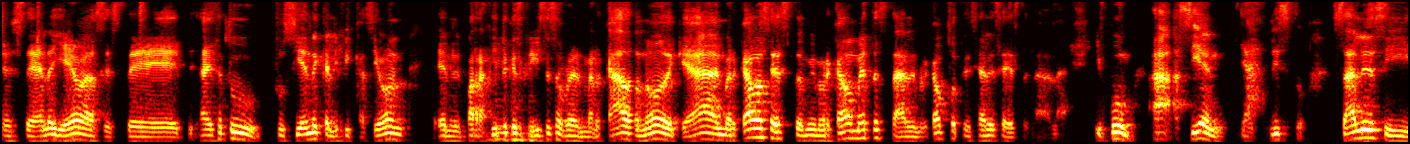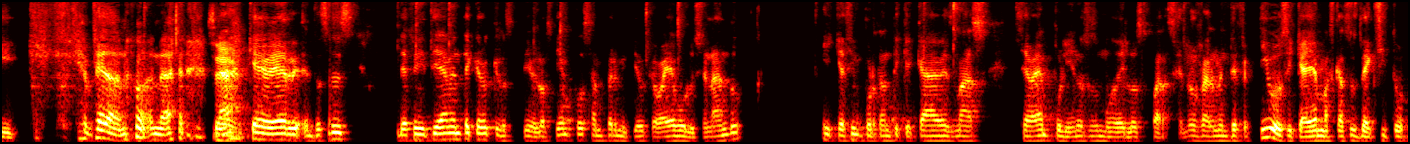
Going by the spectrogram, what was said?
este, ahí la llevas, este, ahí está tu, tu 100 de calificación en el parrafito que escribiste sobre el mercado, ¿no? De que, ah, el mercado es esto, mi mercado meta está, el mercado potencial es este, la, la, y pum, ah, 100, ya, listo. Sales y, qué pedo, ¿no? Nada, nada que ver. Entonces, definitivamente creo que los, los tiempos han permitido que vaya evolucionando y que es importante que cada vez más se vayan puliendo esos modelos para hacerlos realmente efectivos y que haya más casos de éxito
